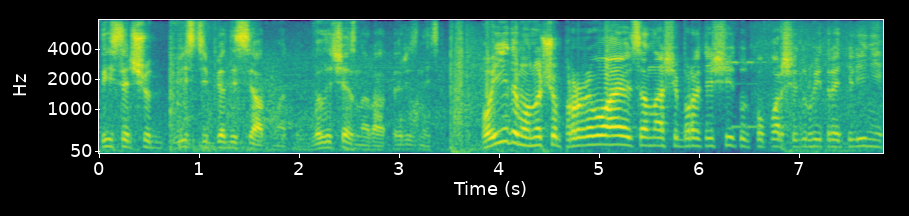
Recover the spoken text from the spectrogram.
1250 метрів. Величезна різниця. Поїдемо, ну що, прориваються наші братіші тут по першій, другій, третій лінії.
